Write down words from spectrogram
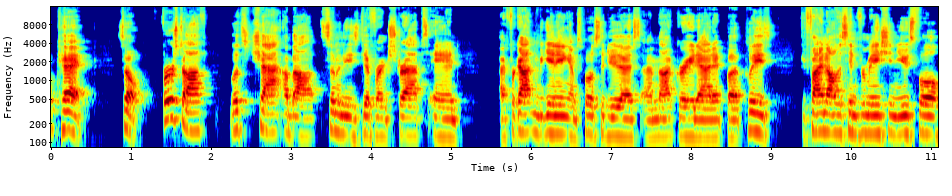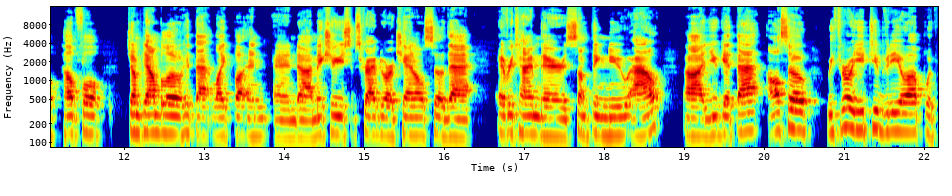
Okay, so first off, let's chat about some of these different straps. And I forgot in the beginning, I'm supposed to do this. I'm not great at it, but please, if you find all this information useful, helpful, jump down below, hit that like button, and uh, make sure you subscribe to our channel so that every time there's something new out, uh, you get that. Also, we throw a YouTube video up with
